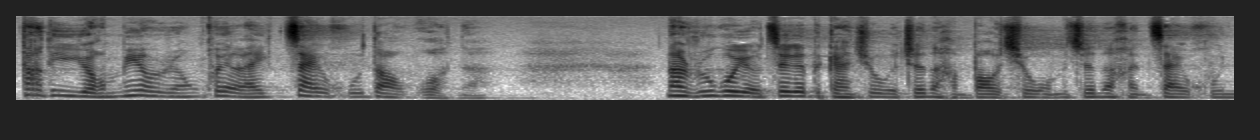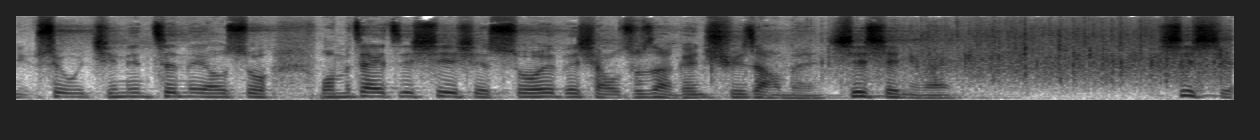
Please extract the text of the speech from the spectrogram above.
到底有没有人会来在乎到我呢？那如果有这个的感觉，我真的很抱歉，我们真的很在乎你，所以我今天真的要说，我们再一次谢谢所有的小组长跟区长们，谢谢你们，谢谢。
